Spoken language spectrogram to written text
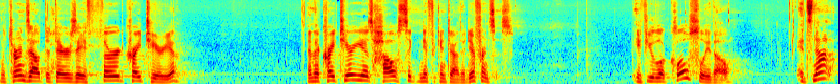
It turns out that there's a third criteria And the criteria is how significant are the differences? If you look closely, though, it's not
